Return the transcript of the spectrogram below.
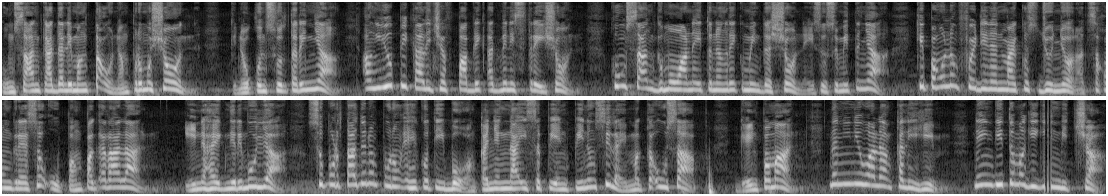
kung saan kada limang taon ang promosyon. Kinukonsulta rin niya ang UP College of Public Administration kung saan gumawa na ito ng rekomendasyon na isusumita niya kay Pangulong Ferdinand Marcos Jr. at sa Kongreso upang pag-aralan. Inahayag ni Rimulya, suportado ng punong ehekutibo ang kanyang nais sa PNP nung sila'y magkausap. Gayunpaman, naniniwala ang kalihim na hindi ito magiging mitya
